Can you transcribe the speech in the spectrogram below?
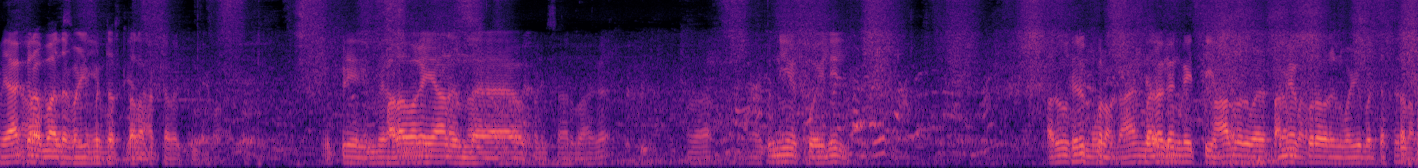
வியாக்கிரபாதர் வழிபட்ட ஸ்தலம் இப்படி பல வகையான இந்த பணி சார்பாக புண்ணிய கோயிலில் திருக்குளம் சிவகங்கை நால்வர் சமயக்குறவர்கள் வழிபட்ட ஸ்தலம்.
